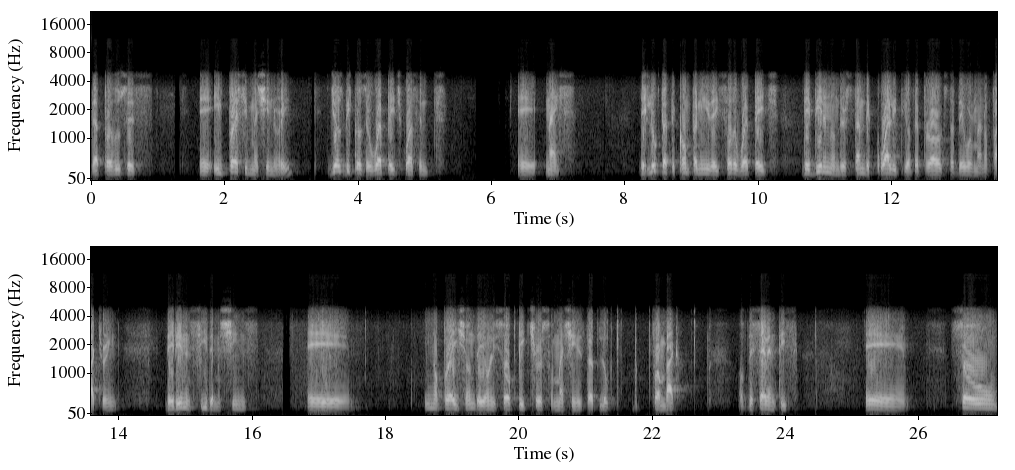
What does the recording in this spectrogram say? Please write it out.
that produces Eh, impressive machinery just because their webpage wasn't eh, nice. They looked at the company, they saw the webpage, they didn't understand the quality of the products that they were manufacturing. They didn't see the machines eh, in operation. They only saw pictures of machines that looked from back of the '70s. So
